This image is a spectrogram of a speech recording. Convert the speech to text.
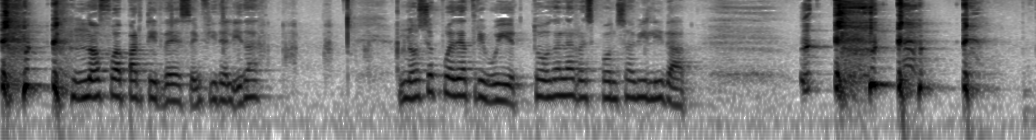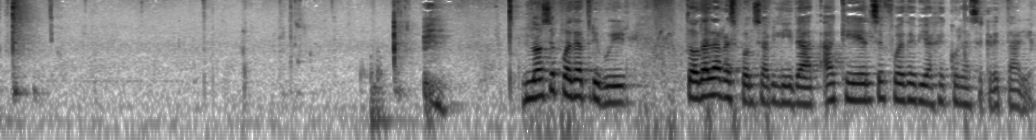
no fue a partir de esa infidelidad. No se puede atribuir toda la responsabilidad No se puede atribuir toda la responsabilidad a que él se fue de viaje con la secretaria.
